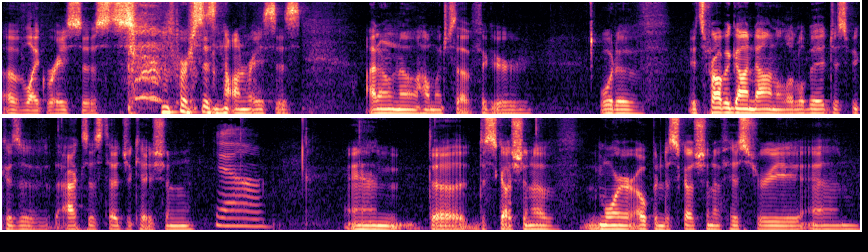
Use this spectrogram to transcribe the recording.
of like racists versus non-racists. I don't know how much that figure would have. It's probably gone down a little bit just because of the access to education Yeah. and the discussion of more open discussion of history and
